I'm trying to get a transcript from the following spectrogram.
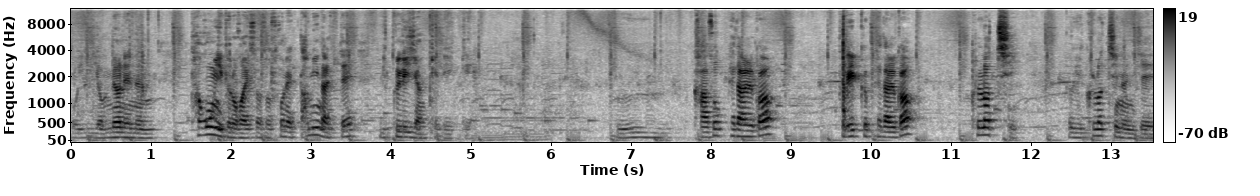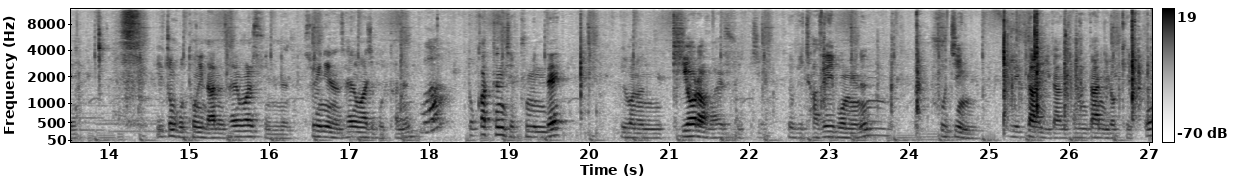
또이 옆면에는 타공이 들어가 있어서 손에 땀이 날 때 미끌리지 않게 돼 있게. 음, 가속 페달과 브레이크 페달과 클러치 여기 클러치는 이제 일종 보통인 나는 사용할 수 있는 소윤이는 사용하지 못하는 뭐야? 똑같은 제품인데 이거는 기어라고 할 수 있지 여기 자세히 보면은 후진 1단, 2단, 3단 이렇게 있고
